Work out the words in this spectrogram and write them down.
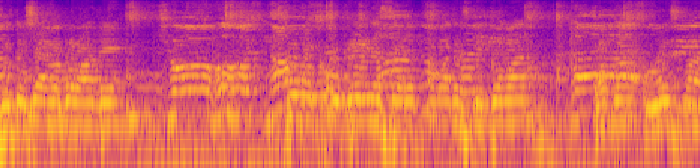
Зустрічаємо команди. Кубок України серед аматорських команд. Одна восьма.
